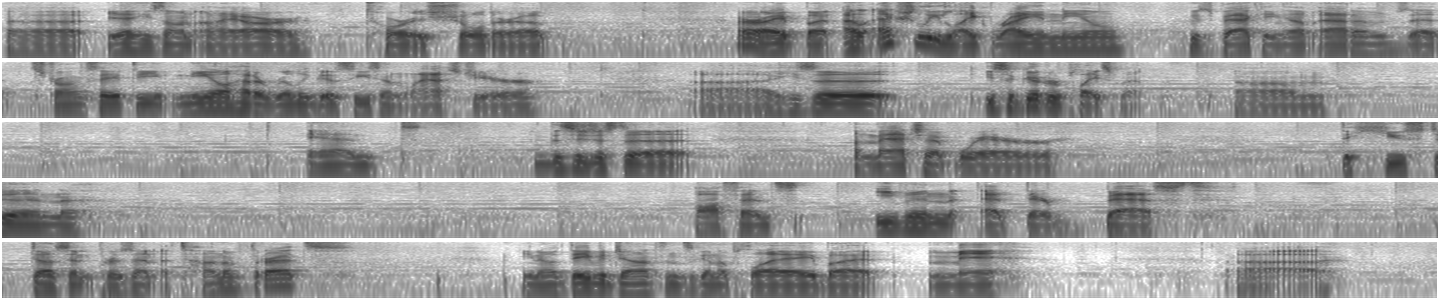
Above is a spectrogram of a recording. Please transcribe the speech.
Uh, yeah, he's on IR. Tore his shoulder up. All right, but I actually like Ryan Neal, who's backing up Adams at strong safety. Neal had a really good season last year. Uh, he's a he's a good replacement. Um, and this is just a a matchup where the Houston offense, even at their best, doesn't present a ton of threats. You know, David Johnson's gonna play, but meh. Uh,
